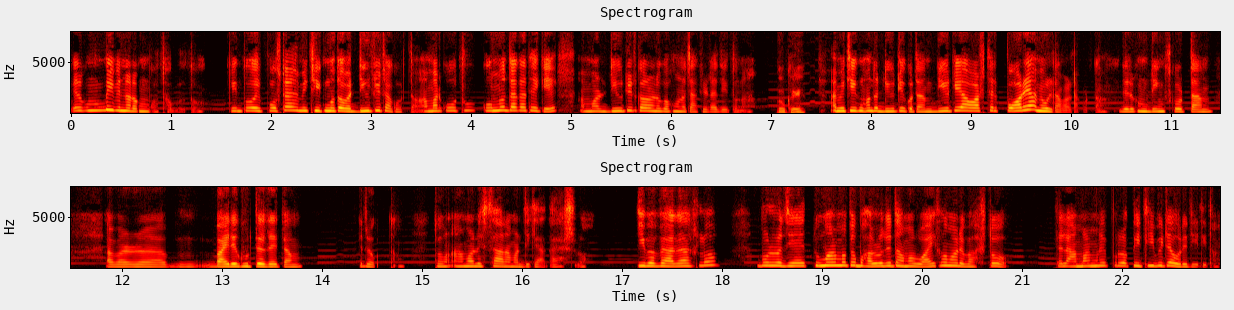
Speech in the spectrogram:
এরকম বিভিন্ন রকম কথা বলতো। কিন্তু ওই পোস্টায় আমি ঠিক মতো আবার ডিউটিটা করতাম। আমার কোথাও কোনো জায়গা থেকে আমার ডিউটির কারণে কখনো চাকরিটা দিত না। ওকে আমি ঠিক মতো ডিউটি করতাম। ডিউটি আওয়ার্সের পরে আমি উল্টাপাল্টা করতাম। যেরকম ড্রিঙ্কস করতাম আবার বাইরে ঘুরতে যেতাম এটা করতাম। তখন আমার স্যার আমার দিকে আগে আসলো। কীভাবে আগে আসলো? বলল যে তোমার মতো ভালো যদি আমার ওয়াইফ আমারে বাসতো তাহলে আমার মনে পুরো পৃথিবীটা ওরে দিয়ে দিতাম।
